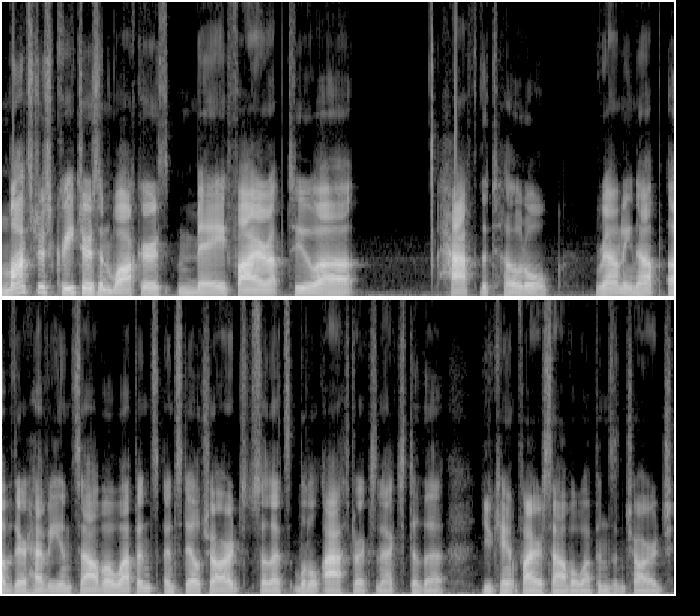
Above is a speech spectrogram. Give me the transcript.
Monstrous creatures and walkers may fire up to uh, half the total, rounding up of their heavy and salvo weapons, and still charge. So that's little asterisks next to the you can't fire salvo weapons and charge.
